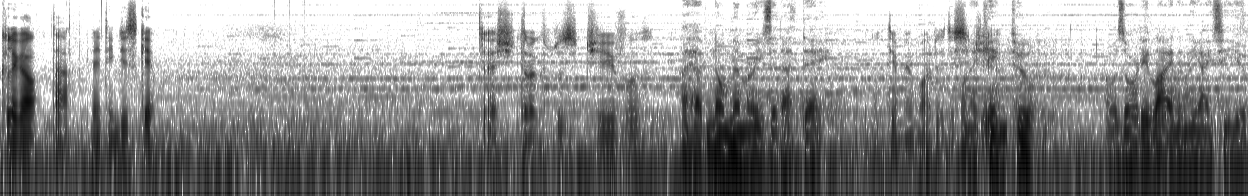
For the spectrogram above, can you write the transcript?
Que legal. Tá, já entendi o esquema. Teste de drogas positivas. I have no memories of that day. Não tenho desse When I came to, I was already lying in the ICU.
